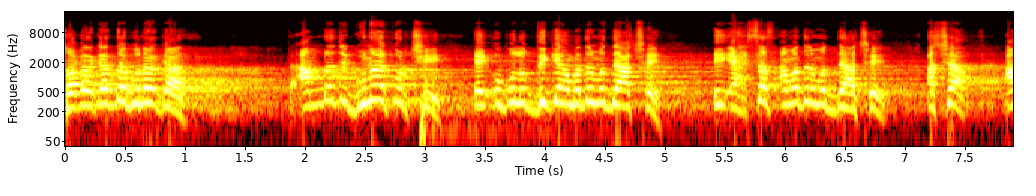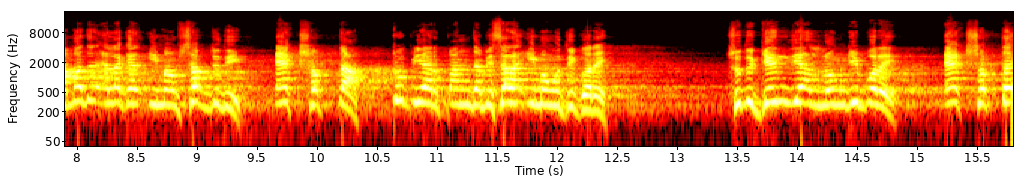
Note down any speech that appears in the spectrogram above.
সবের কাজ না গুনার কাজ? আমরা যে গুণা করছি, এই উপলব্ধি কি আমাদের মধ্যে আছে? এই এহসাস আমাদের মধ্যে আছে? আচ্ছা আমাদের এলাকার ইমাম সাহেব যদি এক সপ্তাহ টুপি আর পাঞ্জাবি ছাড়া ইমামতি করে শুধু গেঞ্জি আর লঙ্গি পরে এক সপ্তাহ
